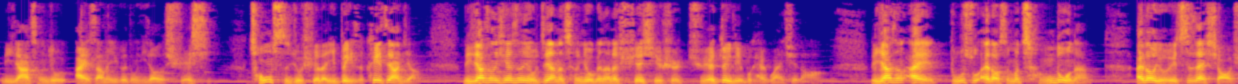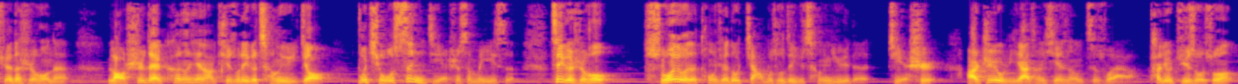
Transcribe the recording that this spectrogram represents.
李嘉诚就爱上了一个东西，叫做学习。从此就学了一辈子，可以这样讲，李嘉诚先生有这样的成就，跟他的学习是绝对离不开关系的啊。李嘉诚爱读书爱到什么程度呢？爱到有一次在小学的时候呢，老师在课程现场提出了一个成语，叫“不求甚解”是什么意思？这个时候，所有的同学都讲不出这句成语的解释，而只有李嘉诚先生指出来了，他就举手说。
